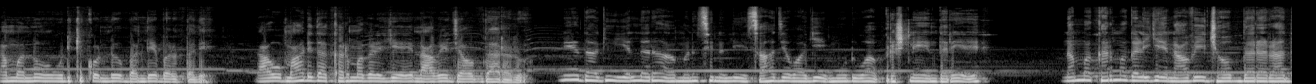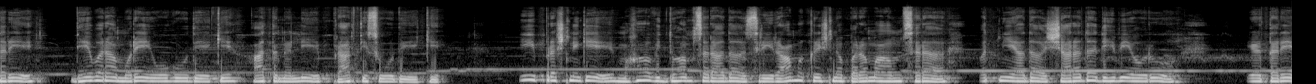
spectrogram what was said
ನಮ್ಮನ್ನು ಹುಡುಕಿಕೊಂಡು ಬಂದೇ ಬರುತ್ತದೆ. ನಾವು ಮಾಡಿದ ಕರ್ಮಗಳಿಗೆ ನಾವೇ ಜವಾಬ್ದಾರರು. ಕೊನೆಯದಾಗಿ ಎಲ್ಲರ ಮನಸ್ಸಿನಲ್ಲಿ ಸಹಜವಾಗಿ ಮೂಡುವ ಪ್ರಶ್ನೆ ಎಂದರೆ, ನಮ್ಮ ಕರ್ಮಗಳಿಗೆ ನಾವೇ ಜವಾಬ್ದಾರರಾದರೆ ದೇವರ ಮೊರೆ ಹೋಗುವುದೇಕೆ? ಆತನಲ್ಲಿ ಪ್ರಾರ್ಥಿಸುವುದೇಕೆ? ಈ ಪ್ರಶ್ನೆಗೆ ಮಹಾವಿದ್ವಾಂಸರಾದ ಶ್ರೀರಾಮಕೃಷ್ಣ ಪರಮಹಂಸರ ಪತ್ನಿಯಾದ ಶಾರದಾ ದೇವಿಯವರು ಹೇಳ್ತಾರೆ,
